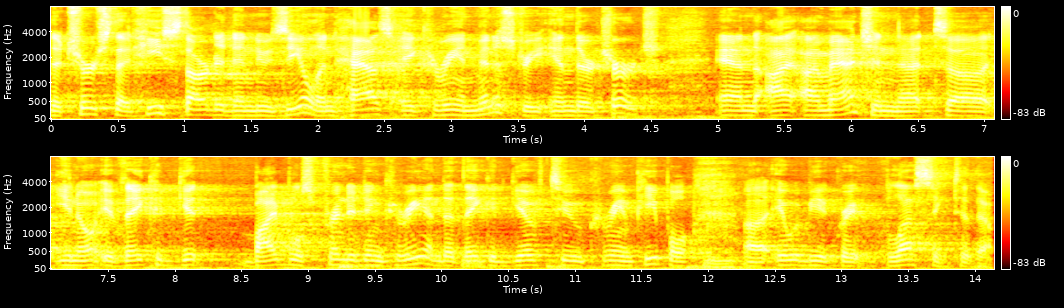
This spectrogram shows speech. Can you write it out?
the church that he started in New Zealand has a Korean ministry in their church. And I, I imagine that, uh, you know, if they could get Bibles printed in Korean that they could give to Korean people, uh, it would be a great blessing to them.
